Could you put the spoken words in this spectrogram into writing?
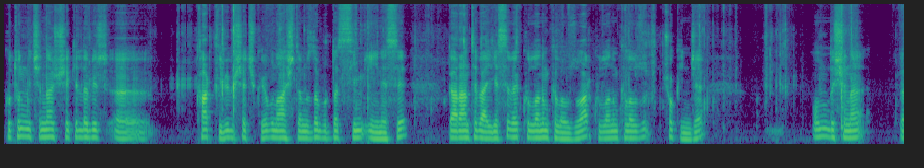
Kutunun içinden şu şekilde bir e, kart gibi bir şey çıkıyor. Bunu açtığımızda burada sim iğnesi, garanti belgesi ve kullanım kılavuzu var. Kullanım kılavuzu çok ince. Onun dışına e,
